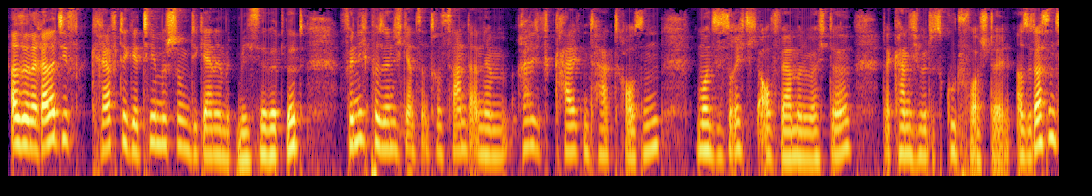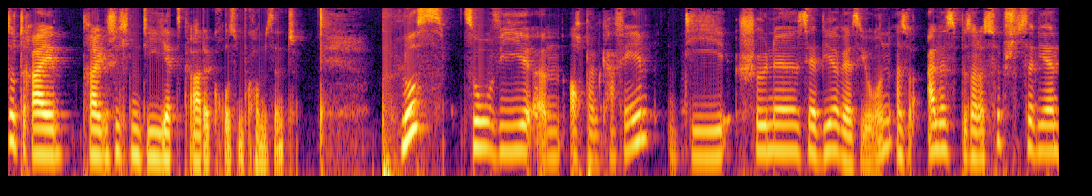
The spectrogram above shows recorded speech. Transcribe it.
Also eine relativ kräftige Teemischung, die gerne mit Milch serviert wird. Finde ich persönlich ganz interessant an einem relativ kalten Tag draußen, wo man sich so richtig aufwärmen möchte. Da kann ich mir das gut vorstellen. Also das sind so drei, drei Geschichten, die jetzt gerade groß im Kommen sind. Plus, so wie ähm, auch beim Kaffee, die schöne Servierversion. Also alles besonders hübsch zu servieren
